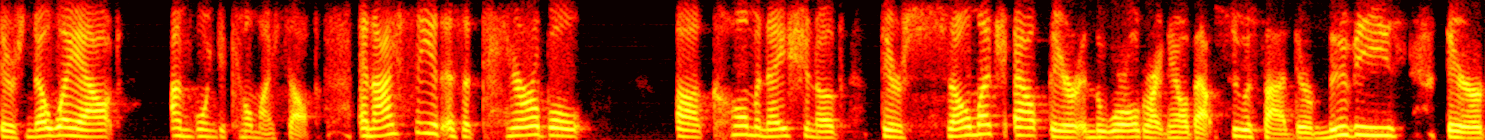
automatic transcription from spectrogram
There's no way out. I'm going to kill myself. And I see it as a terrible uh, culmination of there's so much out there in the world right now about suicide. There are movies, there are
